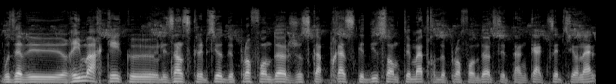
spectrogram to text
Vous avez remarqué que les inscriptions de profondeur jusqu'à presque 10 cm de profondeur, c'est un cas exceptionnel.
